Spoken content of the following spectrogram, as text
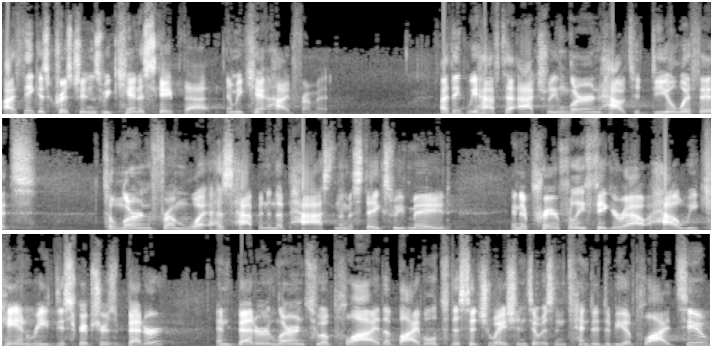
I think as Christians, we can't escape that and we can't hide from it. I think we have to actually learn how to deal with it, to learn from what has happened in the past and the mistakes we've made, and to prayerfully figure out how we can read the scriptures better and better learn to apply the Bible to the situations it was intended to be applied to,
